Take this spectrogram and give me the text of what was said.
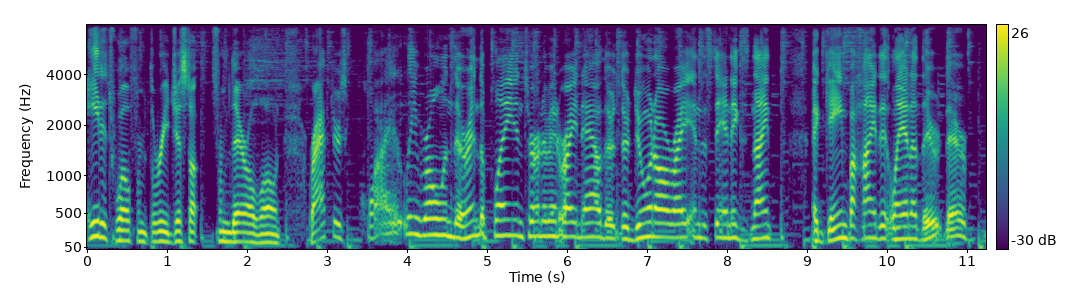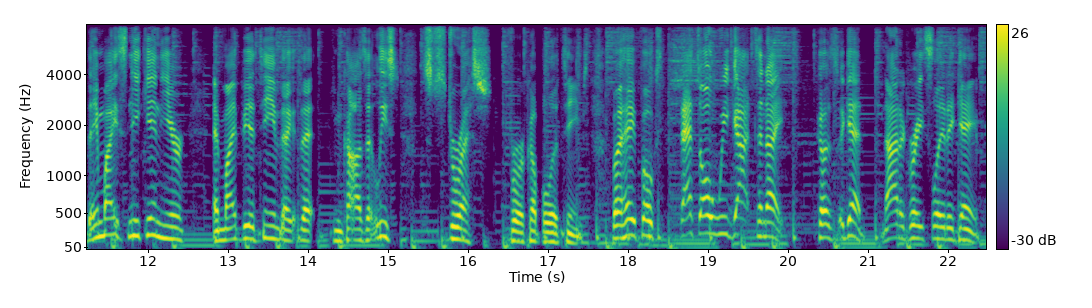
eight to 12 from three, just from there alone. Raptors quietly rolling. They're in the play-in tournament right now. They're they're doing all right in the standings, ninth a game behind Atlanta. They're they're they might sneak in here and might be a team that, that can cause at least stress for a couple of teams. But hey, folks, that's all we got tonight. Because again, not a great slate of games.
